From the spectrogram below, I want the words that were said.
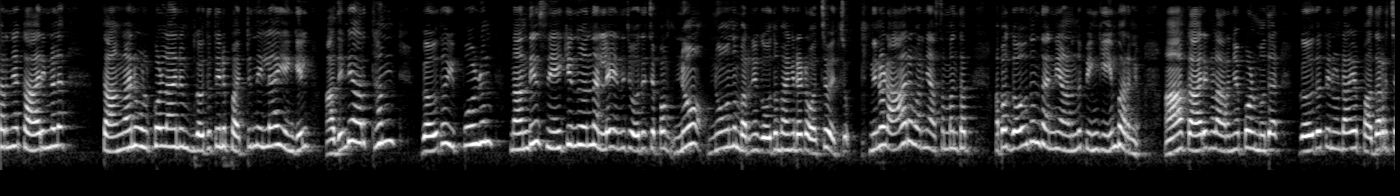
പറഞ്ഞ കാര്യങ്ങൾ താങ്ങാനും ഉൾക്കൊള്ളാനും ഗൗതത്തിന് പറ്റുന്നില്ല എങ്കിൽ അതിന്റെ അർത്ഥം ഗൗതം ഇപ്പോഴും നന്ദിയെ സ്നേഹിക്കുന്നു എന്നല്ലേ എന്ന് ചോദിച്ചപ്പം നോ നോ എന്നും പറഞ്ഞു ഗൗതം ഭയങ്കരമായിട്ട് ഒച്ച വെച്ചു. നിന്നോട് ആര് പറഞ്ഞ അസംബന്ധം? അപ്പോൾ ഗൗതം തന്നെയാണെന്ന് പിങ്കിയും പറഞ്ഞു. ആ കാര്യങ്ങൾ അറിഞ്ഞപ്പോൾ മുതൽ ഗൗതത്തിനുണ്ടായ പതർച്ച.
